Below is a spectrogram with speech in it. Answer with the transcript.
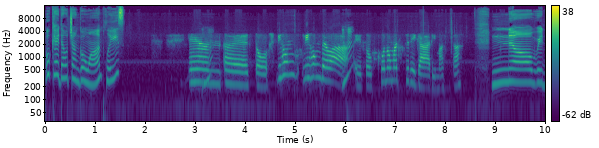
OK ダオちゃん go on please And えっと日本日本ではえっとこの祭りがありますか？ No, we.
